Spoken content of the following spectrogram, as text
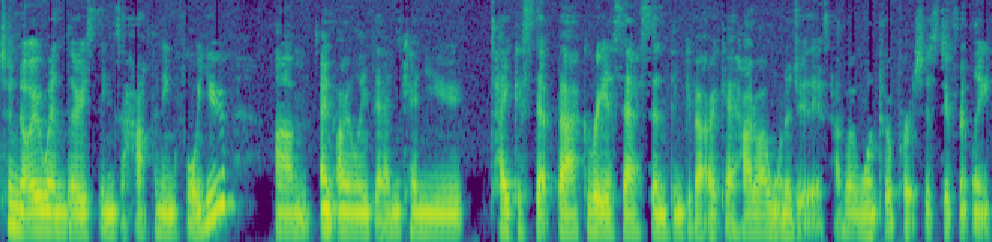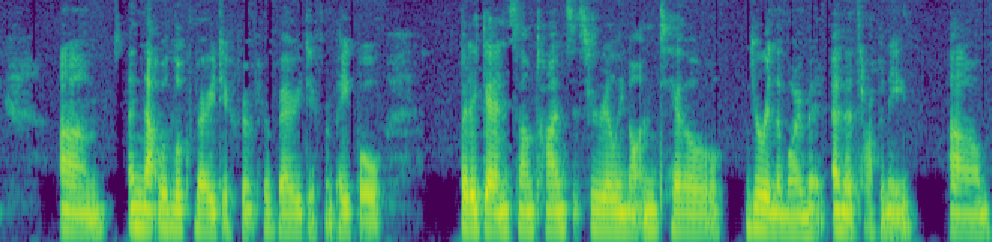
to know when those things are happening for you. Um, and only then can you take a step back reassess and think about okay how do i want to do this? How do i want to approach this differently um, and that would look very different for very different people. But again, sometimes it's really not until you're in the moment and it's happening. Um,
